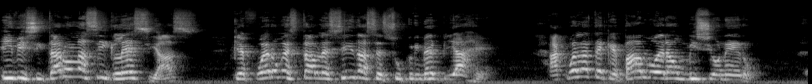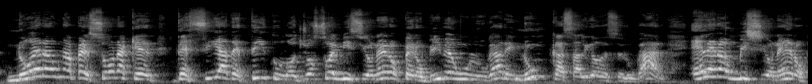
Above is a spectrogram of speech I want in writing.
y visitaron las iglesias que fueron establecidas en su primer viaje. Acuérdate que Pablo era un misionero. No era una persona que decía de título yo soy misionero, pero vive en un lugar y nunca salió de ese lugar. Él era un misionero.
